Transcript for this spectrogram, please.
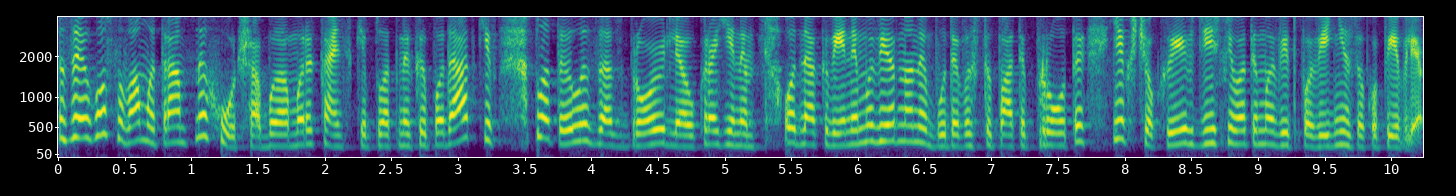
За його словами, Трамп не хоче, аби американські платники податків платили за зброю для України. Однак він ймовірно не буде виступати проти, якщо Київ здійснюватиме відповідні закупівлі.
